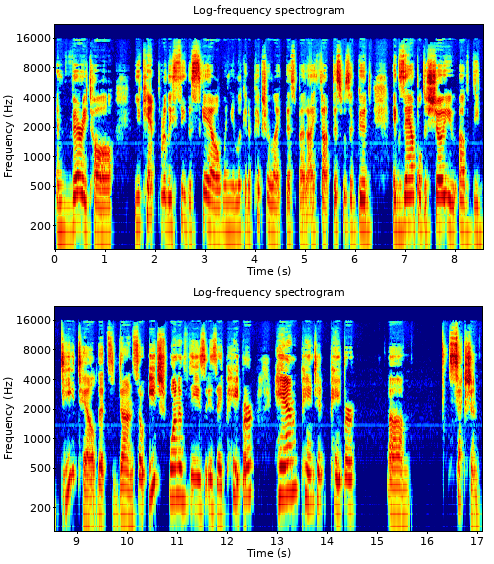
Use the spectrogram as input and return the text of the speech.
and very tall you can't really see the scale when you look at a picture like this, but I thought this was a good example to show you of the detail that's done. So each one of these is a paper, hand painted paper um, section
